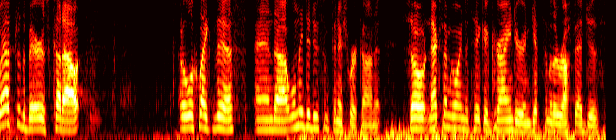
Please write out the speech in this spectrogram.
So after the bear is cut out, it'll look like this, and uh, we'll need to do some finish work on it. So next I'm going to take a grinder and get some of the rough edges.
